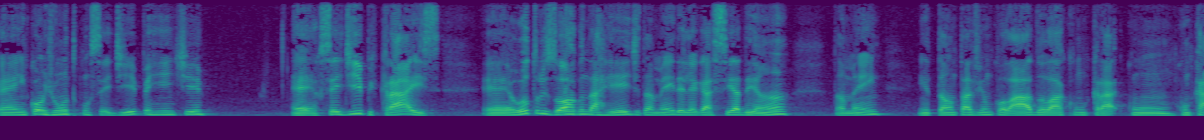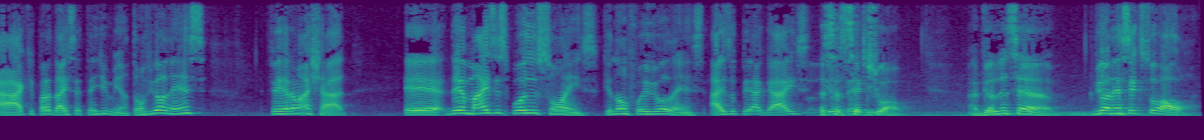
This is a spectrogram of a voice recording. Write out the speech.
é, em conjunto com o CEDIP, a gente, é, CEDIP, CRAS, é, outros órgãos da rede também, delegacia ADEAN também, então está vinculado lá com, com, com CAAC para dar esse atendimento. Então, violência, Ferreira Machado. É, demais exposições, que não foi violência, as UPHs... Violência sexual. A violência... Violência sexual.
